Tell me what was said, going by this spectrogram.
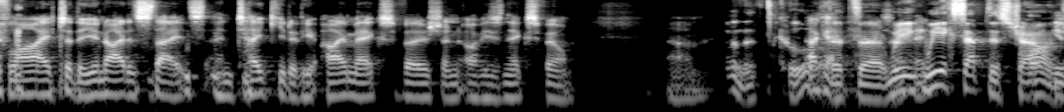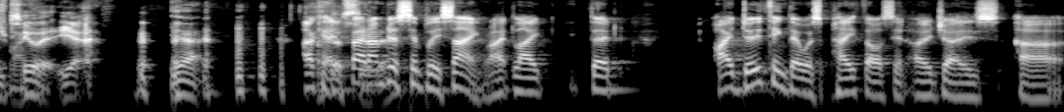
fly to the United States and take you to the IMAX version of his next film. Um, oh, that's cool. Okay. That's, uh, we Sorry. we accept this challenge you to it. Yeah. yeah Okay, but I'm that. just simply saying, right? Like that. I do think there was pathos in OJ's, uh,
